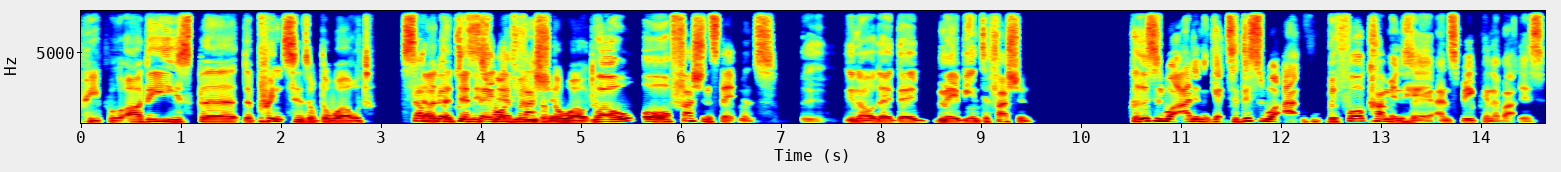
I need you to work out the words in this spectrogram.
people? Are these the the princes of the world? Some The, of them the Dennis say they're Rodmans of the world? Well, or fashion statements. You know, they they may be into fashion. Because this is what I didn't get to. This is what I before coming here and speaking about this.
